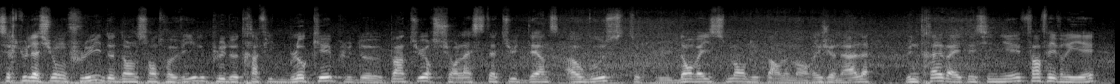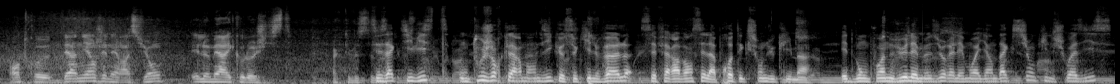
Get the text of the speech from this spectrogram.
Circulation fluide dans le centre-ville, plus de trafic bloqué, plus de peinture sur la statue d'Ernst August, plus d'envahissement du Parlement régional. Une trêve a été signée fin février entre Dernière Génération et le maire écologiste. Ces activistes ont toujours clairement dit que ce qu'ils veulent, c'est faire avancer la protection du climat. Et de mon point de vue, les mesures et les moyens d'action qu'ils choisissent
